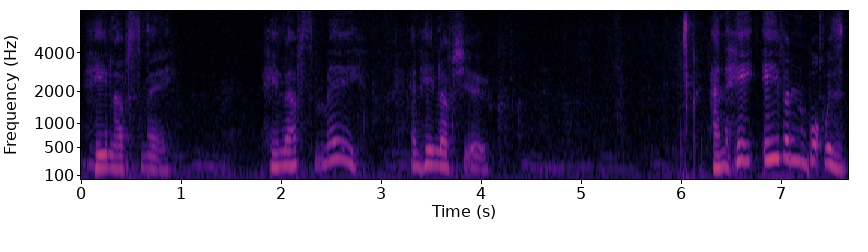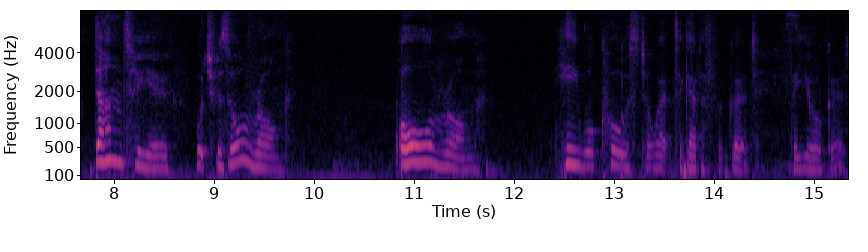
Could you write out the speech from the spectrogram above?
He loves me. He loves me. And He loves you. And he, even what was done to you, which was all wrong, all wrong, he will cause to work together for good, for your good.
